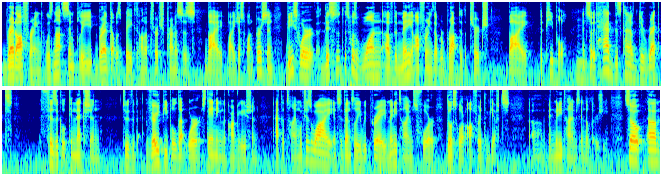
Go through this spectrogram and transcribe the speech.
bread offering was not simply bread that was baked on the church premises by, by just one person. These were this this was one of the many offerings that were brought to the church by the people, mm. and so it had this kind of direct physical connection to the very people that were standing in the congregation at the time, which is why, incidentally, we pray many times for those who are offered the gifts, um, and many times in the liturgy. So. Um,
